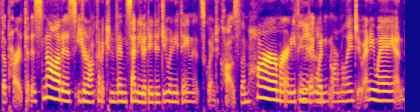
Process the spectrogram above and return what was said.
the part that is not is you're not going to convince anybody to do anything that's going to cause them harm or anything they wouldn't normally do anyway and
